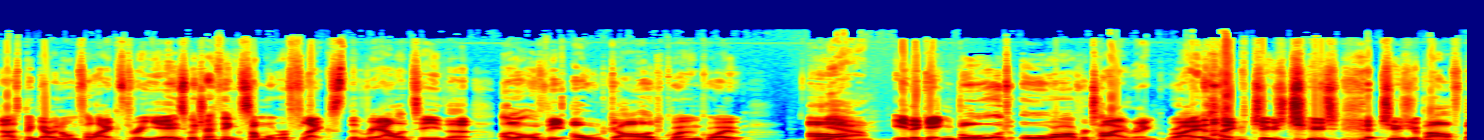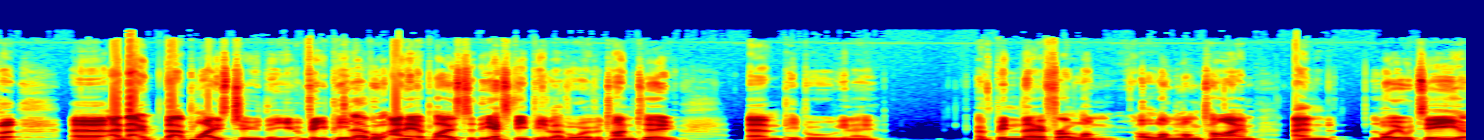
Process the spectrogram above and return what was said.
that's been going on for like three years, which I think somewhat reflects the reality that a lot of the old guard, quote unquote, are Yeah. either getting bored or are retiring. Right, like choose choose choose your path, but. Uh, and that that applies to the VP level, and it applies to the SVP level over time too. Um, people, you know, have been there for a long, a long, long time, and loyalty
